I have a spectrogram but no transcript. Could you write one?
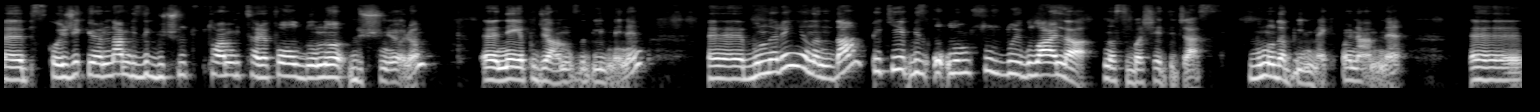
e, psikolojik yönden bizi güçlü tutan bir tarafı olduğunu düşünüyorum. E, ne yapacağımızı bilmenin. E, bunların yanında peki biz olumsuz duygularla nasıl baş edeceğiz? Bunu da bilmek önemli. E,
